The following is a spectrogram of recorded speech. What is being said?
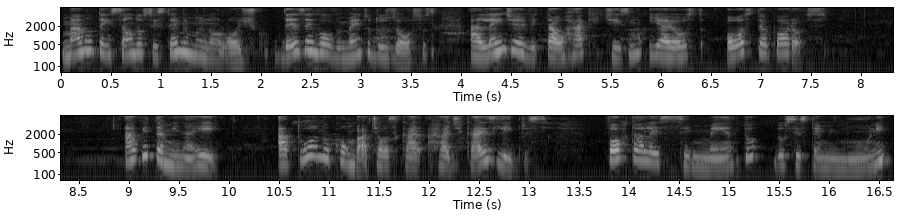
manutenção do sistema imunológico, desenvolvimento dos ossos, além de evitar o raquitismo e a osteoporose. A vitamina E atua no combate aos radicais livres, fortalecimento do sistema imune,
